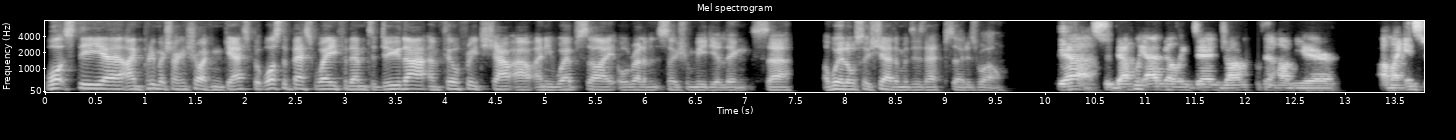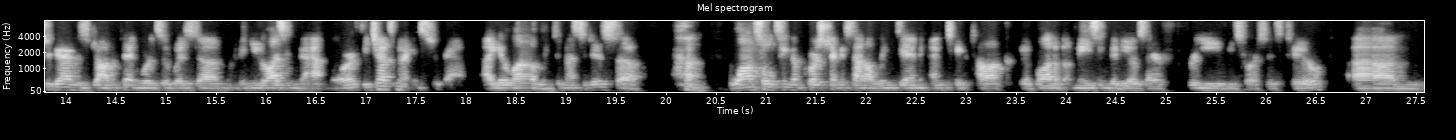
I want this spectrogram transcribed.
what's the, uh, I'm pretty much I can sure I can guess, but what's the best way for them to do that? And feel free to shout out any website or relevant social media links. Uh, I will also share them with this episode as well. Yeah, so definitely add me on LinkedIn, Jonathan Javier. Uh, my Instagram is Jonathan Words of Wisdom. I've been utilizing that more. Reach out to my Instagram. I get a lot of LinkedIn messages. So Wonsulting, of course, check us out on LinkedIn and TikTok. We have a lot of amazing videos that are free resources too. Um,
